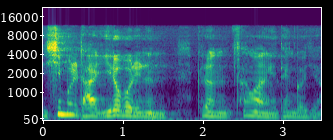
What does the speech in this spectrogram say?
힘을 다 잃어버리는 그런 상황이 된 거죠.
